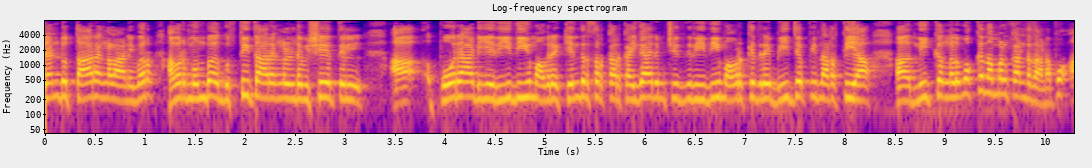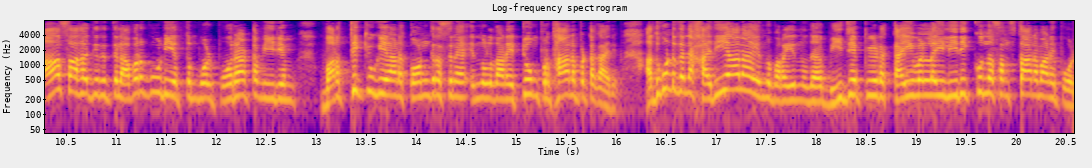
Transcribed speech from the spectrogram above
രണ്ടു താരങ്ങളാണിവർ. അവർ മുമ്പ് ഗുസ്തി താരങ്ങളുടെ വിഷയത്തിൽ പോരാടിയ രീതിയും അവരെ കേന്ദ്ര സർക്കാർ കൈകാര്യം ചെയ്ത രീതിയും അവർക്കെതിരെ ബി നടത്തിയ നീക്കങ്ങളും ഒക്കെ നമ്മൾ കണ്ടതാണ്. അപ്പോൾ ആ സാഹചര്യത്തിൽ അവർ കൂടി എത്തുമ്പോൾ പോരാട്ട വീര്യം വർദ്ധിക്കുകയാണ് കോൺഗ്രസിന് എന്നുള്ളതാണ് ഏറ്റവും പ്രധാനപ്പെട്ട കാര്യം. അതുകൊണ്ട് തന്നെ ഹരിയാന എന്ന് പറയുന്നത് ബി ജെ പിയുടെ കൈവെള്ളയിൽ ഇരിക്കുന്ന സംസ്ഥാനമാണിപ്പോൾ.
